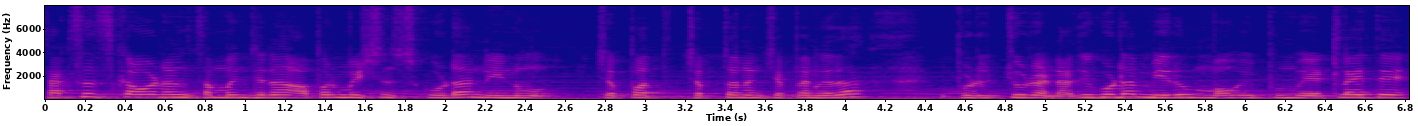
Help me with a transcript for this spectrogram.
సక్సెస్ కావడానికి సంబంధించిన అపర్మేషన్స్ కూడా నేను చెప్ప చెప్తానని చెప్పాను కదా. ఇప్పుడు చూడండి అది కూడా మీరు మౌ- ఇప్పుడు ఎట్లయితే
